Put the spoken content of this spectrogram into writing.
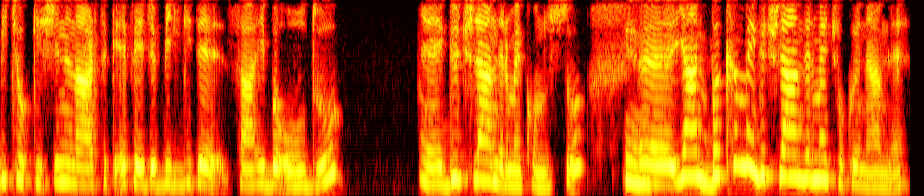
birçok kişinin artık epeyce bilgi de sahibi olduğu e, güçlendirme konusu. Evet. E, yani bakım ve güçlendirme çok önemli.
